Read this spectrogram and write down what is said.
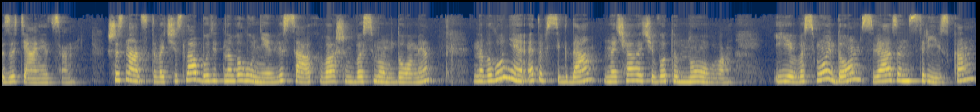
затянется. 16 числа будет новолуние в весах в вашем восьмом доме. Новолуние — это всегда начало чего-то нового. И восьмой дом связан с риском,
